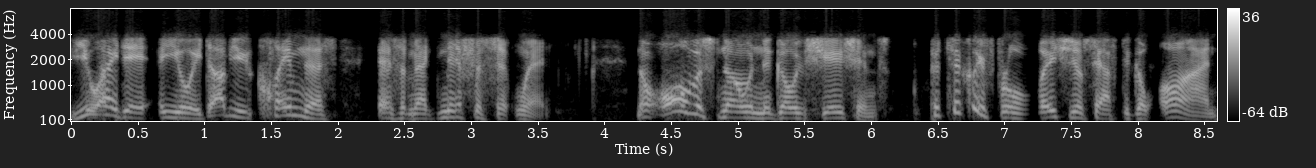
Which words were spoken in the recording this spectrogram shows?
UAW claimed this as a magnificent win. Now, all of us know in negotiations, particularly if relationships have to go on,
